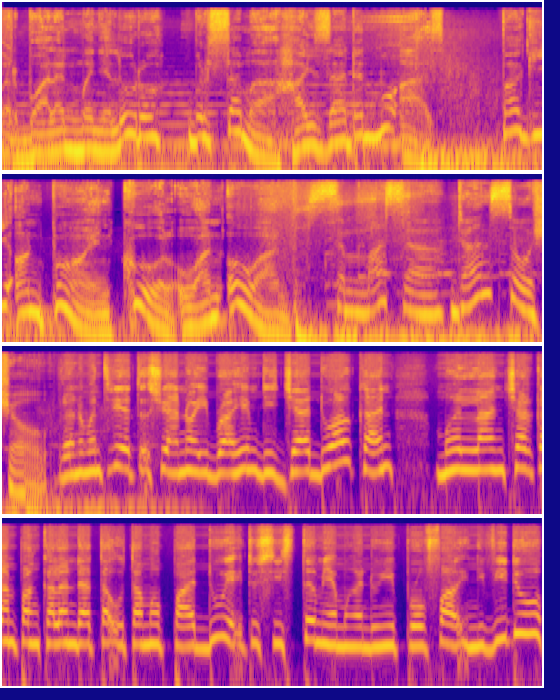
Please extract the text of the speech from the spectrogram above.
Perbualan menyeluruh bersama Haiza dan Muaz. Pagi on point, cool 101 semasa dan sosial. Perdana Menteri Datuk Seri Anwar Ibrahim dijadualkan melancarkan pangkalan data utama padu iaitu sistem yang mengandungi profil individu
